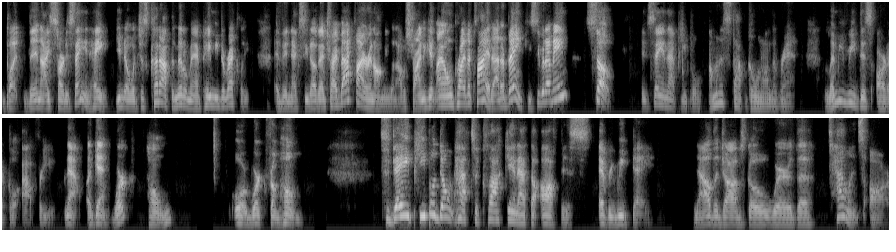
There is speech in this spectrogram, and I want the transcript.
but then I started saying, hey, you know what, just cut out the middleman, pay me directly. And then next you know, that tried backfiring on me when I was trying to get my own private client at a bank. You see what I mean? So, in saying that, people, I'm going to stop going on the rant. Let me read this article out for you. Now, again, work, home, or work from home. Today, people don't have to clock in at the office every weekday. Now the jobs go where the talents are,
